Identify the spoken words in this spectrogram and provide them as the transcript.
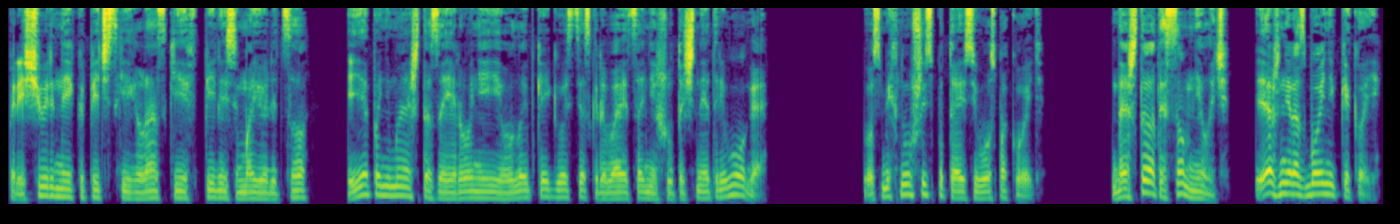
Прищуренные купеческие глазки впились в мое лицо, и я понимаю, что за иронией и улыбкой гостя скрывается нешуточная тревога. Усмехнувшись, пытаюсь его успокоить. «Да что ты, Сомнилыч, я же не разбойник какой.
